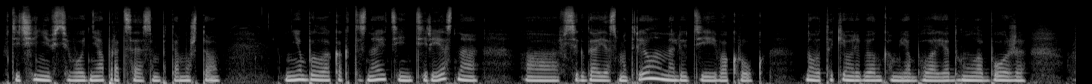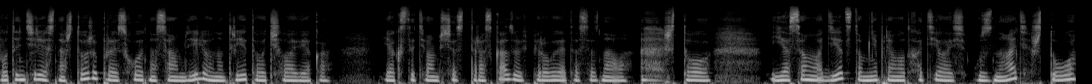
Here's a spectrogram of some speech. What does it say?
в течение всего дня процессом, потому что мне было как-то, знаете, интересно. А, всегда я смотрела на людей вокруг — Ну, вот таким ребенком я была. Я думала, боже, вот интересно, а что же происходит на самом деле внутри этого человека? Я, кстати, вам сейчас это рассказываю, впервые это осознала, что я с самого детства, мне прям вот хотелось узнать, что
